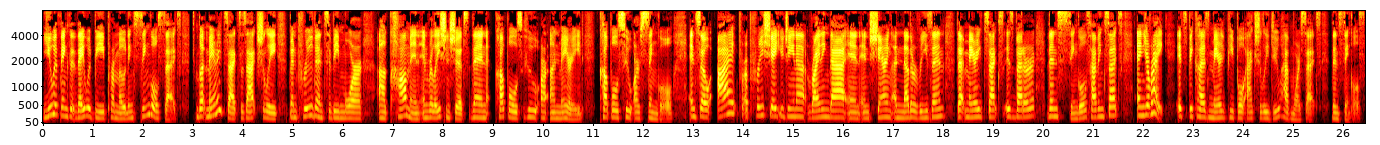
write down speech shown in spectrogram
You would think that they would be promoting single sex, but married sex has actually been proven to be more uh, common in relationships than couples who are unmarried couples who are single. And so I appreciate Eugenia writing that and, and sharing another reason that married sex is better than singles having sex. And you're right. It's because married people actually do have more sex than singles.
